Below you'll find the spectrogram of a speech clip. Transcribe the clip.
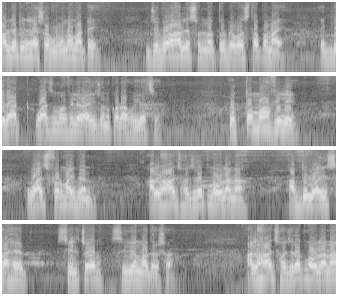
আউলিয়া টিনলা সংলগ্ন মাঠে যুব আহলে সুন্নতুর ব্যবস্থাপনায় এক বিরাট ওয়াজ মাহফিলের আয়োজন করা হইয়াছে। উক্ত মাহফিলে ওয়াজ ফরমাইবেন আলহাজ হজরত মৌলানা আব্দুল ওয়াহিদ সাহেব, শিলচর সিনিয়র মাদ্রাসা। আলহাজ হজরত মৌলানা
